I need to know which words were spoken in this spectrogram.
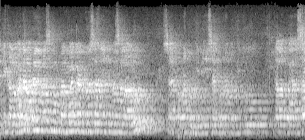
Jadi kalau ada orang yang masih membanggakan dosanya di masa lalu, saya pernah begini, saya pernah begitu dalam bahasa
